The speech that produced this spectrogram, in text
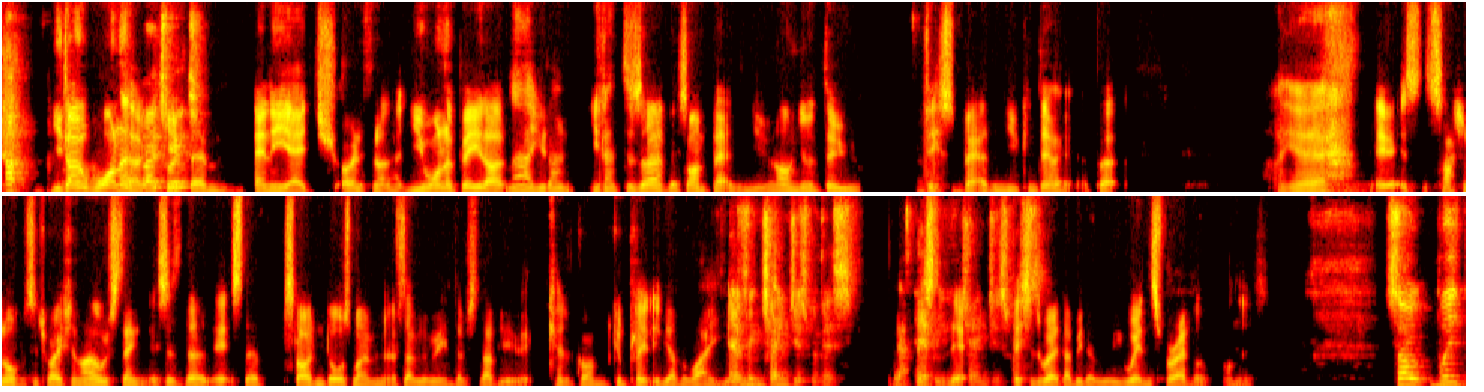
to. you don't want to Right, give Rich. them any edge or anything like that. You want to be like, no, you don't. You don't deserve this. I'm better than you, and I'm going to do this better than you can do it. But yeah, it's such an awful situation. I always think this is the it's the sliding doors moment of WWE and WCW. It could have gone completely the other way. Everything and changes with this. yeah, this is Everything changes. This is where WWE wins forever on this. So with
